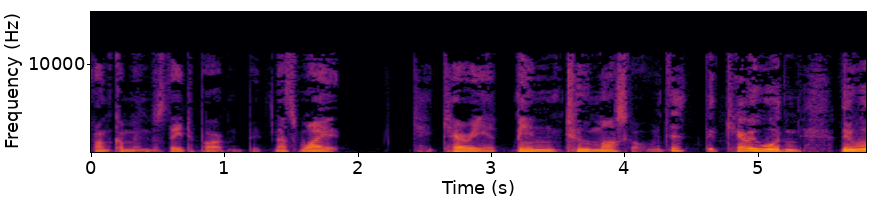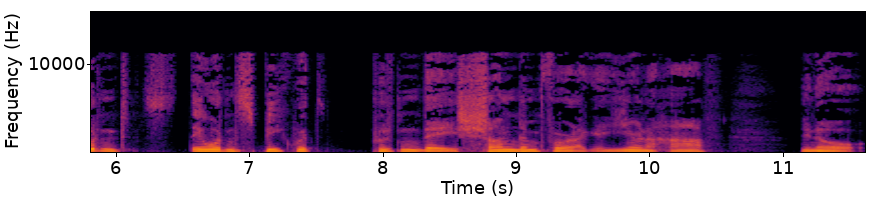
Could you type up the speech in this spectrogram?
from coming from the State Department. That's why Kerry had been to Moscow. This, the, Kerry wouldn't. They wouldn't. They wouldn't speak with Putin. They shunned him for like a year and a half. You know,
